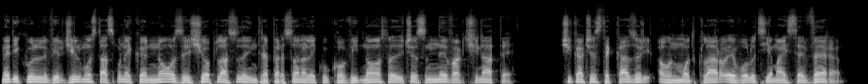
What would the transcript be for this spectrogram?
Medicul Virgil Musta spune că 98% dintre persoanele cu COVID-19 sunt nevaccinate și că aceste cazuri au în mod clar o evoluție mai severă.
